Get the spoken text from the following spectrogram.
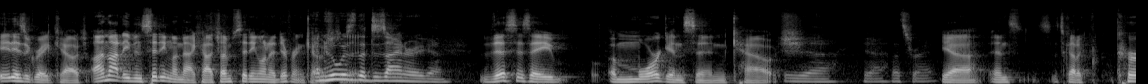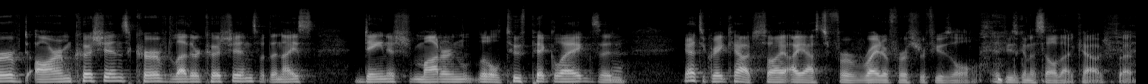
It is a great couch. I'm not even sitting on that couch. I'm sitting on a different couch. And who was today. the designer again? This is a a Mogensen couch. Yeah, yeah, that's right. Yeah, and it's, it's got a curved arm cushions, curved leather cushions with a nice Danish modern little toothpick legs, and Yeah. yeah, it's a great couch. So I, I asked for right of first refusal if he's going to sell that couch. But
